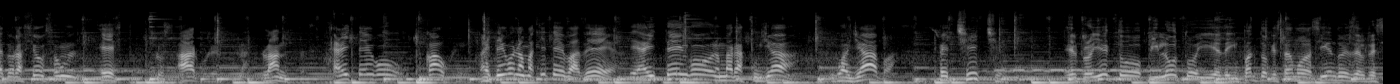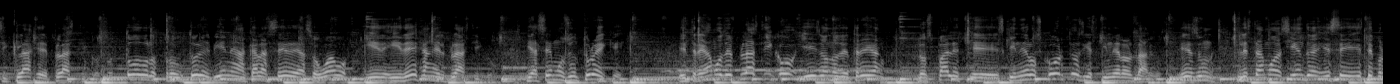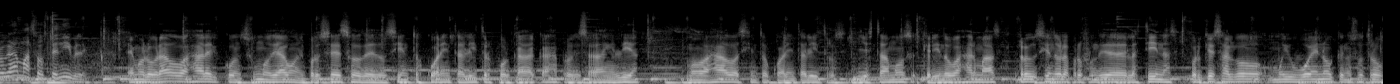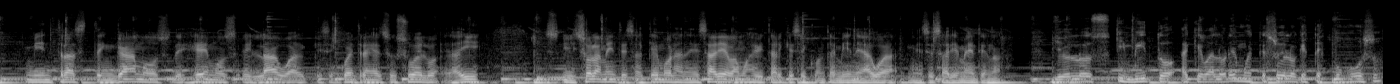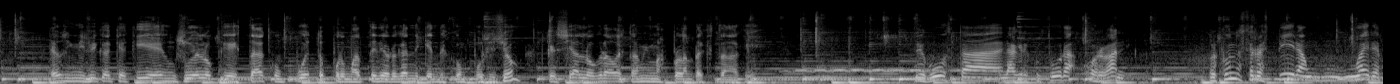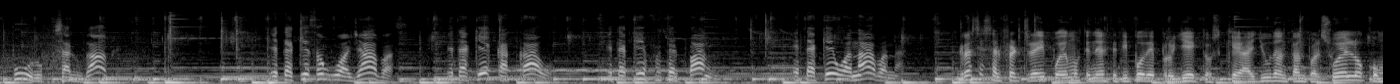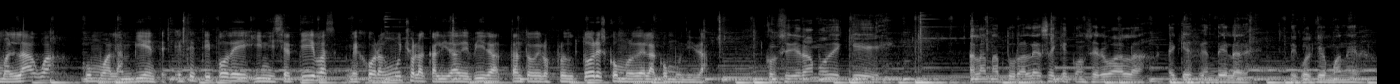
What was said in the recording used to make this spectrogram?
adoración son estos, los árboles, las plantas. Ahí tengo cauge, ahí tengo la matita de badea, ahí tengo el maracuyá, guayaba, pechiche. El proyecto piloto y de impacto que estamos haciendo es el reciclaje de plásticos. Todos los productores vienen acá a la sede de Azoguabo y, y dejan el plástico y hacemos un trueque. Entregamos el plástico y ellos nos entregan los palets eh, esquineros cortos y esquineros largos. Es un, le estamos haciendo ese, este programa sostenible. Hemos logrado bajar el consumo de agua en el proceso de 240 litros por cada caja procesada en el día. Hemos bajado a 140 litros y estamos queriendo bajar más, reduciendo la profundidad de las tinas, porque es algo muy bueno que nosotros mientras tengamos, dejemos el agua que se encuentra en el subsuelo ahí y solamente saquemos la necesaria, vamos a evitar que se contamine agua necesariamente. ¿no? Yo los invito a que valoremos este suelo que está esponjoso. Eso significa que aquí es un suelo que está compuesto por materia orgánica en descomposición, que se ha logrado estas mismas plantas que están aquí. Me gusta la agricultura orgánica, porque uno se respira un, un aire puro, saludable. Este aquí son guayabas, este aquí es cacao, este aquí es pan, este aquí es guanábana, Gracias al Fair Trade podemos tener este tipo de proyectos que ayudan tanto al suelo como al agua como al ambiente. Este tipo de iniciativas mejoran mucho la calidad de vida tanto de los productores como de la comunidad. Consideramos de que a la naturaleza hay que conservarla, hay que defenderla de cualquier manera.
